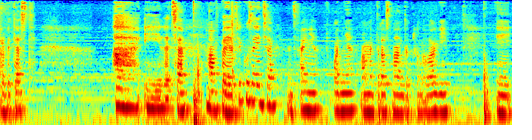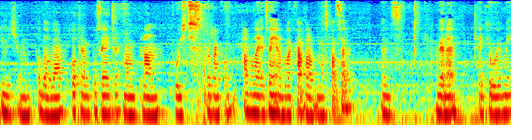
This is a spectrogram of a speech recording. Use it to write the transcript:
robię test i lecę. Mam w pediatryku zajęcia, więc fajnie, ładnie. Mamy teraz na endokrynologii i, mi się podoba. Potem po zajęciach mam plan pójść z koleżanką albo na jedzenie, albo na kawę, albo na spacer, więc I'm gonna take you with me.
